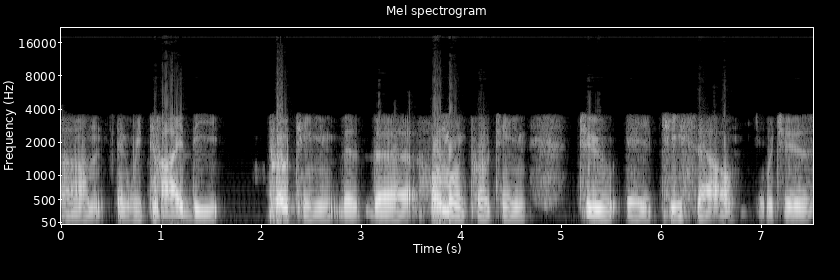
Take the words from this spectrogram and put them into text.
Um, and we tied the protein, the, the hormone protein, to a T cell, which is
